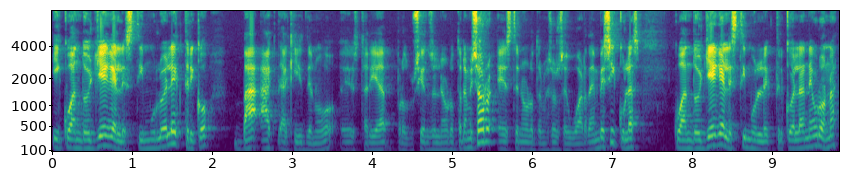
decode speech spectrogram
y cuando llega el estímulo eléctrico, va aquí de nuevo estaría produciéndose el neurotransmisor, este neurotransmisor se guarda en vesículas, cuando llega el estímulo eléctrico de la neurona,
